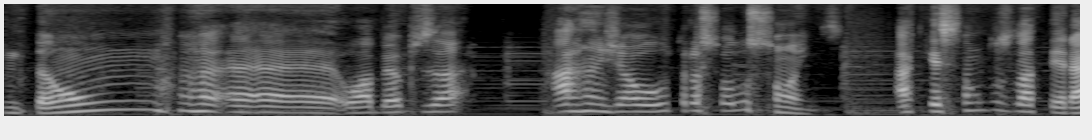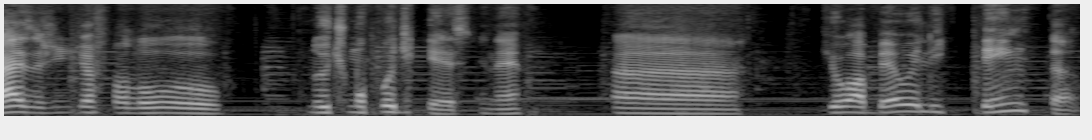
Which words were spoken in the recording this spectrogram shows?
Então, é, o Abel precisa arranjar outras soluções. A questão dos laterais, a gente já falou no último podcast, né? Uh, que o Abel ele tenta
